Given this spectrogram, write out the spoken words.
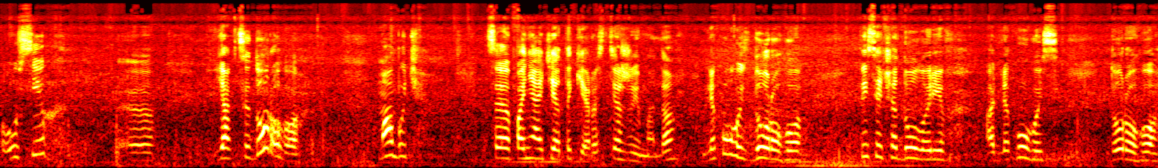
у всіх, е, як це дорого, мабуть, це поняття таке розтяжиме. Да? Для когось дорого тисяча доларів, а для когось дорого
